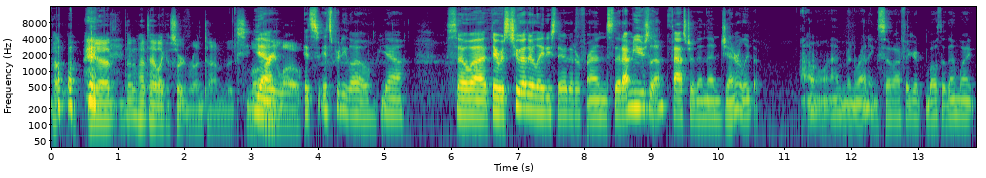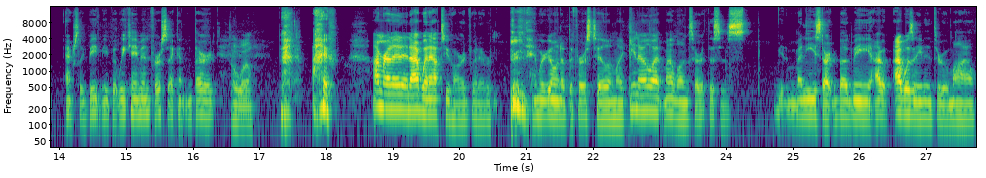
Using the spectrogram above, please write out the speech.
Uh, yeah, they don't have to have like a certain run time that's low, Yeah. very low. It's it's pretty low, yeah. So uh, there was two other ladies there that are friends that I'm usually I'm faster than them generally, but I don't know. I haven't been running, so I figured both of them might actually beat me. But we came in first, second, and third. Oh well. I, I'm running, and I went out too hard, whatever. and we're going up the first hill. I'm like, you know what? My lungs hurt. This is, you know, my knees starting to bug me. I I wasn't even through a mile.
